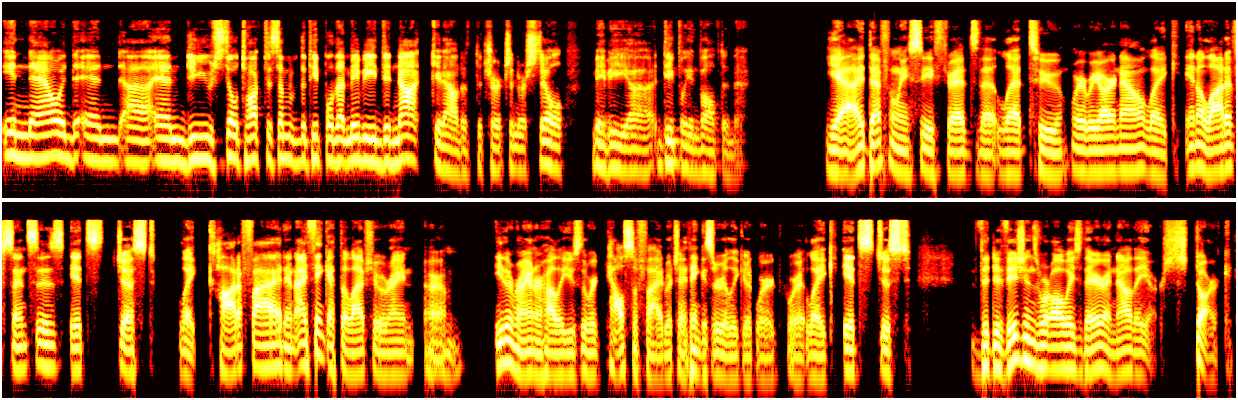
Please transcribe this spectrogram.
in now and and uh, and do you still talk to some of the people that maybe did not get out of the church and are still maybe uh, deeply involved in that? Yeah, I definitely see threads that led to where we are now. Like in a lot of senses, it's just like codified. And I think at the live show, Ryan, um, either Ryan or Holly used the word calcified, which I think is a really good word for it. Like it's just the divisions were always there and now they are stark.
